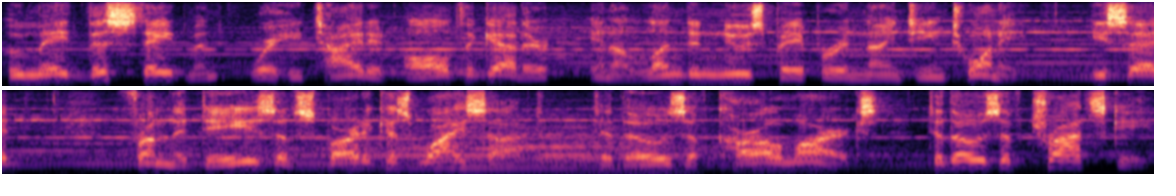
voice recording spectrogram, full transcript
who made this statement where he tied it all together in a London newspaper in 1920. He said, From the days of Spartacus Weishaupt to those of Karl Marx to those of Trotsky,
